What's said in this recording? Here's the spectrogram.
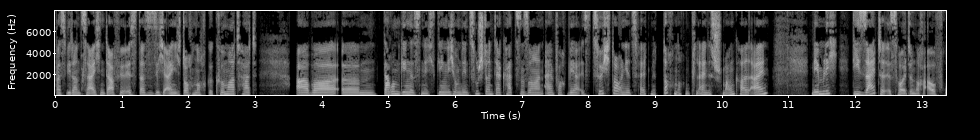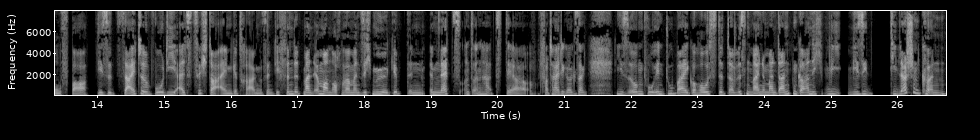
was wieder ein Zeichen dafür ist, dass sie sich eigentlich doch noch gekümmert hat. Aber ähm, darum ging es nicht. Es ging nicht um den Zustand der Katzen, sondern einfach, wer ist Züchter. Und jetzt fällt mir doch noch ein kleines Schmankerl ein. Nämlich, die Seite ist heute noch aufrufbar. Diese Seite, wo die als Züchter eingetragen sind, die findet man immer noch, wenn man sich Mühe gibt in, im Netz. Und dann hat der Verteidiger gesagt, die ist irgendwo in Dubai gehostet. Da wissen meine Mandanten gar nicht, wie, wie sie die löschen können.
